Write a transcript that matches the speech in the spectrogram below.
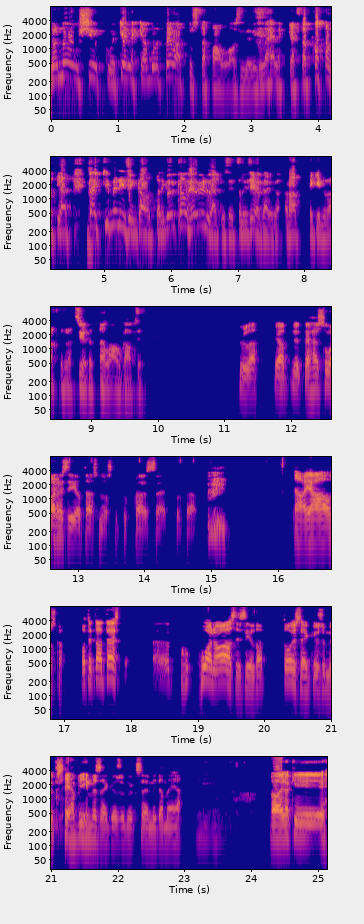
no no shit, kun kellekään mulle pelattu sitä palloa sinne niin lähellekään sitä maalia. Kaikki meni sen kautta, niin kuin kauhean yllätys, että se oli se, joka rat, teki ne ratkaisevat syötät tai laukaukset. Kyllä, ja nyt tehdään suoresi taas nostettu kanssa, että tota, tämä on ihan hauska. Otetaan tästä äh, huono aasi siltä toiseen kysymykseen ja viimeiseen kysymykseen, mitä meidän ainakin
